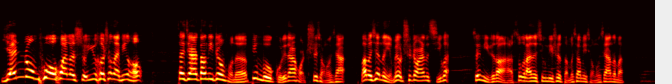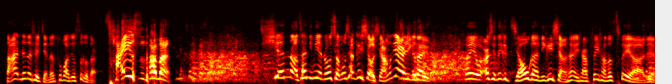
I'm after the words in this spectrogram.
严重破坏了水域和生态平衡。”再加上当地政府呢并不鼓励大家伙吃小龙虾，老百姓呢也没有吃这玩意儿的习惯，所以你知道啊，苏格兰的兄弟是怎么消灭小龙虾的吗？答案真的是简单粗暴，就四个字踩死他们！天哪，在你们眼中，小龙虾跟小强这样一个待遇，哎呦，而且那个脚感，你可以想象一下，非常的脆啊！这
